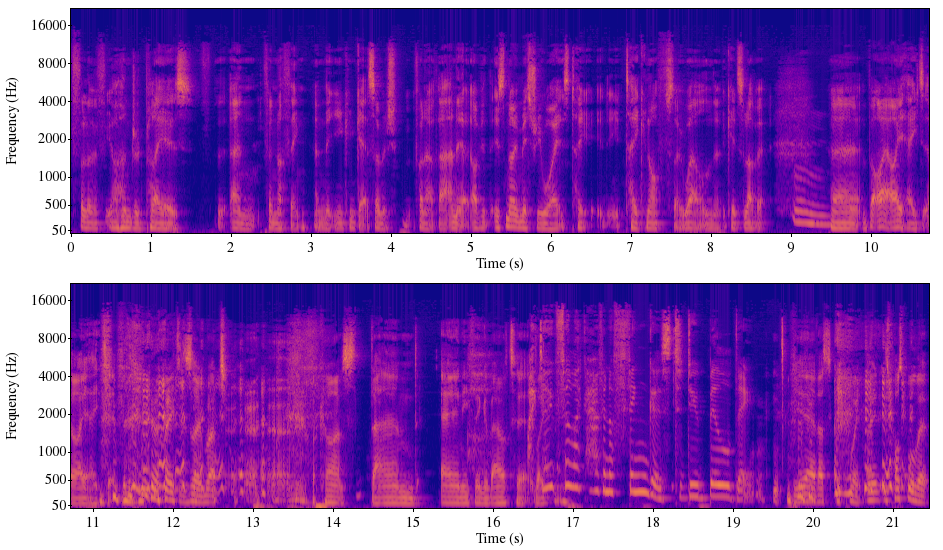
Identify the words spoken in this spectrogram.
full of hundred players and for nothing, and that you can get so much fun out of that. And it, it's no mystery why it's ta- it, taken off so well and that the kids love it. Uh, but I, I hate it. I hate it. I hate it so much. I can't stand anything about it. I don't feel like I have enough fingers to do building. Yeah, that's a good point. I mean, it's possible that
